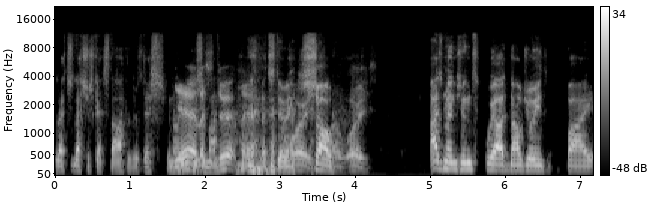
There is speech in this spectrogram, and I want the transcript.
let's let's just get started with this. We know you're a yeah, let's man. do it, mate. Let's do No it. worries, So, no worries. as mentioned, we are now joined by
